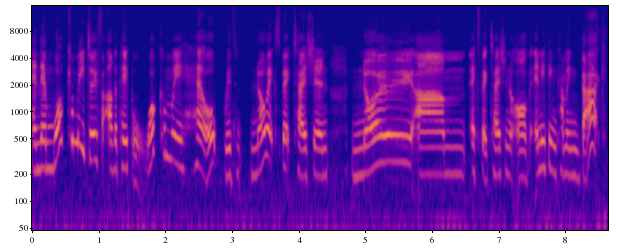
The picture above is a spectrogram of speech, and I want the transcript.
And then what can we do for other people? What can we help with no expectation, no um, expectation of anything coming back?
